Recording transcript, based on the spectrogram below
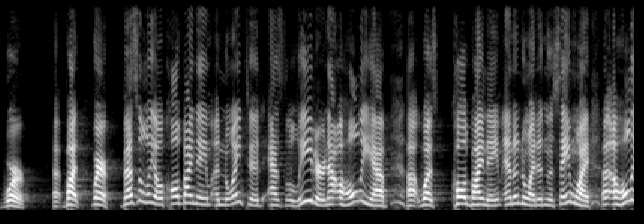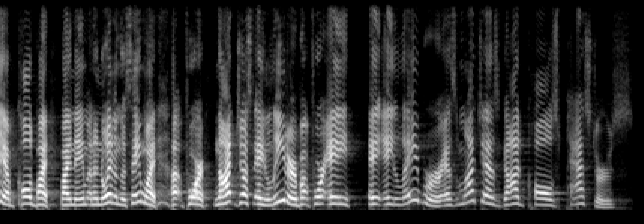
work. Uh, but where Bezaleel, called by name, anointed as the leader, now Aholiab uh, was called by name and anointed in the same way. Uh, Aholiab called by, by name and anointed in the same way uh, for not just a leader, but for a a, a laborer, as much as God calls pastors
